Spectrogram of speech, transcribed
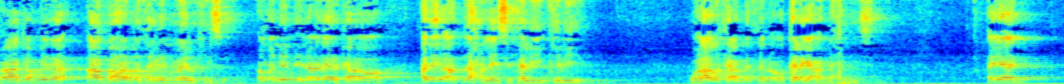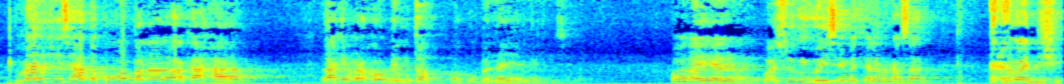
Maxaa ka mid a aabbaha maalan maalkiisa ama nin in adeerkaa oo adiga aada dhexlaysa kali keliya walaalkaa maalan oo kaliga aada dhexlaysa ayaad maalkiisa hadda kuuma bannaano waa kaa xaaraam. Laakiin marku dhinto waa kuu bannaan yahay maalkiisa. Oo adaa yeelanayo waa sugi weysay maalan markaasaad waa dishay.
